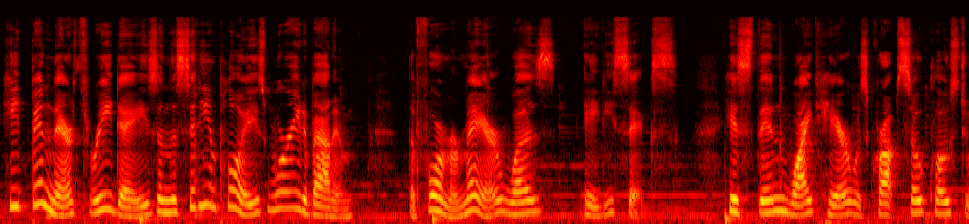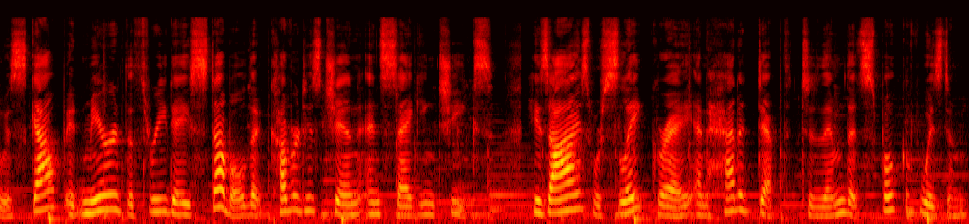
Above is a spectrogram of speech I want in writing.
He'd been there three days, and the city employees worried about him. The former mayor was 86. His thin white hair was cropped so close to his scalp it mirrored the three day stubble that covered his chin and sagging cheeks. His eyes were slate gray and had a depth to them that spoke of wisdom.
